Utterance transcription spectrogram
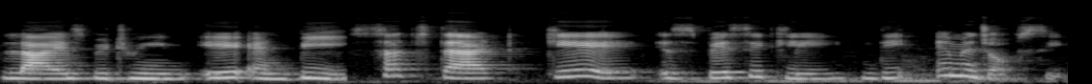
lies between A and B such that K is basically the image of C.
